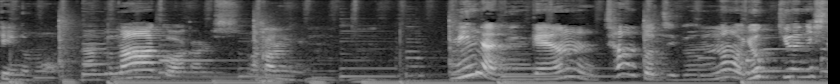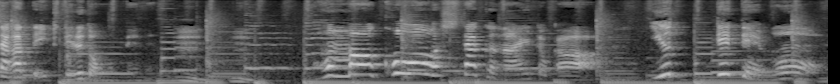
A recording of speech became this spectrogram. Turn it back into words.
ていうのも、なんとなく分かるし、分かるんよ。みんな人間、ちゃんと自分の欲求に従って生きてると思ってんねん。うんうんほんまはこうしたくないとか、言ってても、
